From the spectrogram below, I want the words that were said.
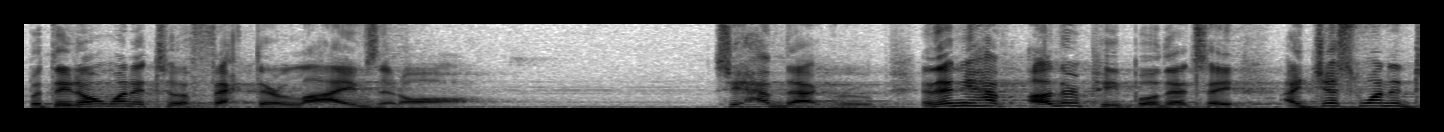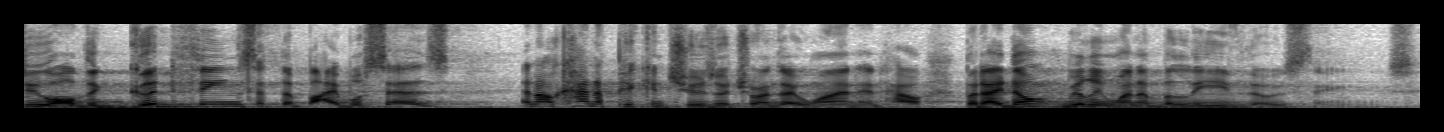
but they don't want it to affect their lives at all. So you have that group. And then you have other people that say, I just want to do all the good things that the Bible says, and I'll kind of pick and choose which ones I want and how, but I don't really want to believe those things.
